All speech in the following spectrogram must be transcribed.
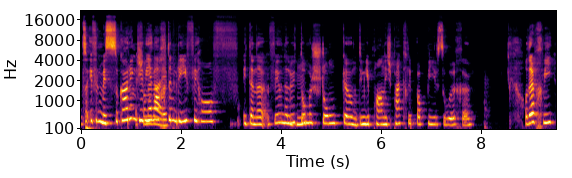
So, ich vermisse sogar irgendwie Weihnachten im Reiflihof, in diesen vielen Leuten Mhm. rumstunken und irgendwie panisches Päckchenpapier suchen. Oder einfach wie,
